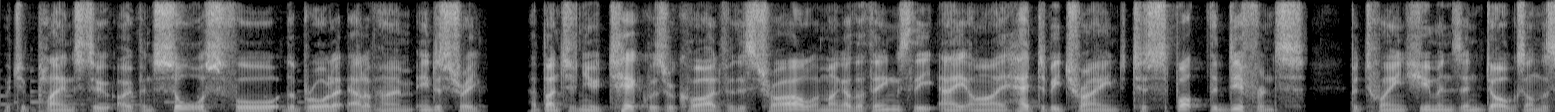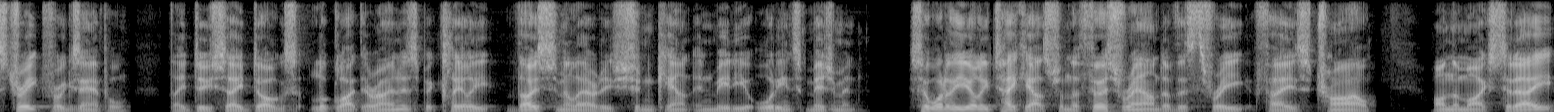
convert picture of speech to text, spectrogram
which it plans to open source for the broader out of home industry. A bunch of new tech was required for this trial. Among other things, the AI had to be trained to spot the difference between humans and dogs on the street, for example. They do say dogs look like their owners, but clearly those similarities shouldn't count in media audience measurement. So, what are the early takeouts from the first round of this three phase trial? On the mics today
